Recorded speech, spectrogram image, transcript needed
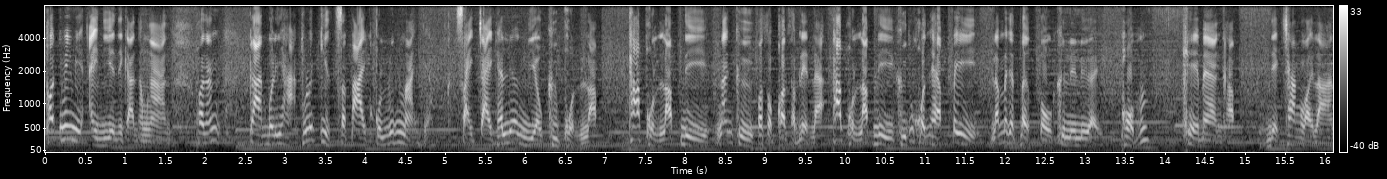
เขาจะไม่มีไอเดียในการทำงาน เพราะฉะนั้นการบริหารธุรกิจสไตล์คนรุ่นใหม่เนี่ยใส่ใจแค่เรื่องเดียวคือผลลัพธ์ ถ้าผลลัพธ์ดีนั่นคือประสบความสำเร็จแล้ว ถ้าผลลัพธ์ดีคือทุกคนแฮปปี้แล้วมันจะเติบโตขึ้นเรื่อยๆ ผมเคแมนครับ เด็กช่างร้อยล้าน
